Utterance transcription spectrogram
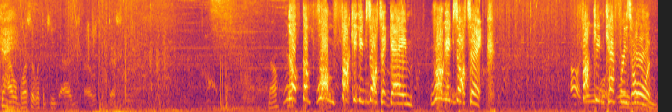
here. I will bless it with the two guys of this. No? Not the wrong fucking exotic game! Wrong exotic! Oh, Fucking what- what Khepri's Horn!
